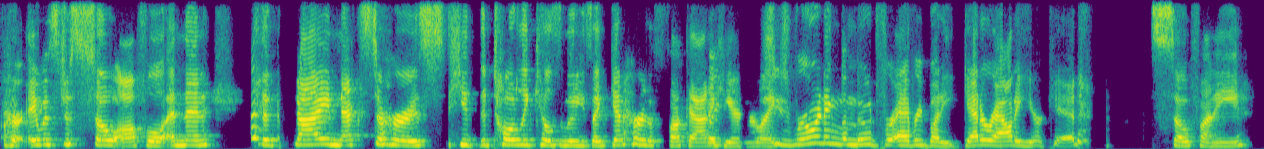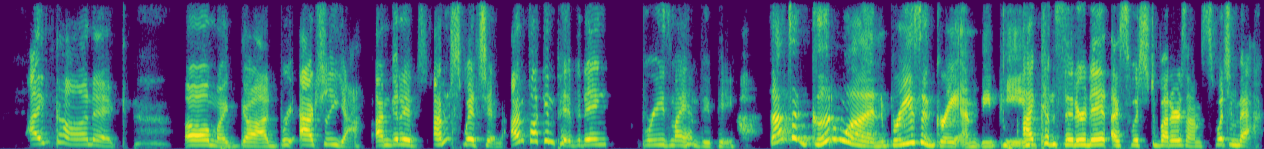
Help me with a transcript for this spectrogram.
her. It was just so awful. And then the guy next to her is he totally kills the mood. He's like, get her the fuck out of Like, here. Like She's ruining the mood for everybody. Get her out of here, kid. so funny. Iconic. Oh my god. Bree, actually, yeah. I'm gonna. I'm switching. I'm fucking pivoting. Bree's my MVP. That's a good one. Bree's a great MVP. I considered it. I switched to Butters. I'm switching back.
